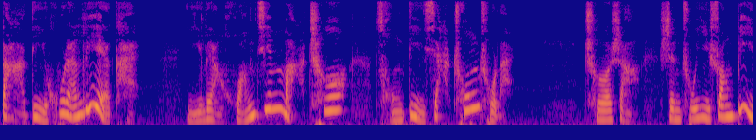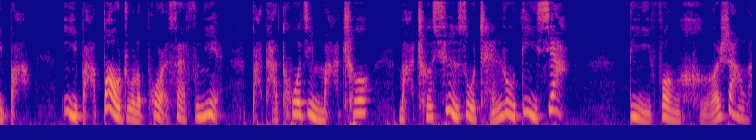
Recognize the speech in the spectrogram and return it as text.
大地忽然裂开，一辆黄金马车。从地下冲出来，车上伸出一双臂膀，一把抱住了珀尔塞福涅，把他拖进马车。马车迅速沉入地下，地缝合上了，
